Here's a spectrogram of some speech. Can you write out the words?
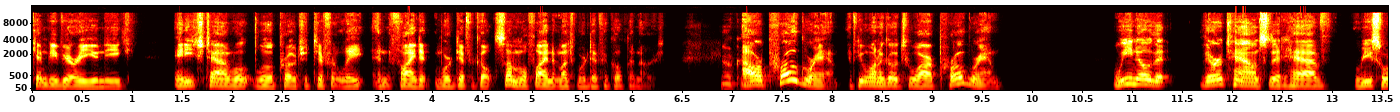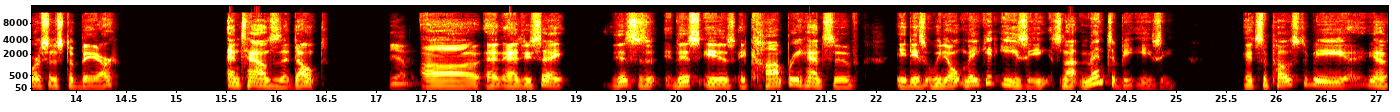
can be very unique. And each town will will approach it differently and find it more difficult. Some will find it much more difficult than others. Okay. Our program, if you want to go to our program, we know that there are towns that have resources to bear and towns that don't. Yep. Uh, and as you say, this is this is a comprehensive. It is. We don't make it easy. It's not meant to be easy. It's supposed to be, you know,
